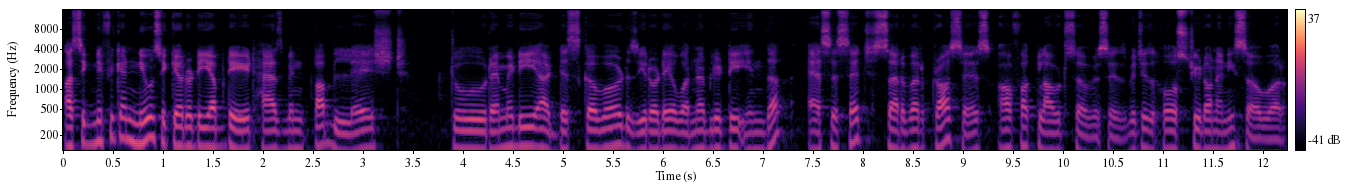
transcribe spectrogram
A significant new security update has been published to remedy a discovered zero-day vulnerability in the SSH server process of a cloud services which is hosted on any server.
